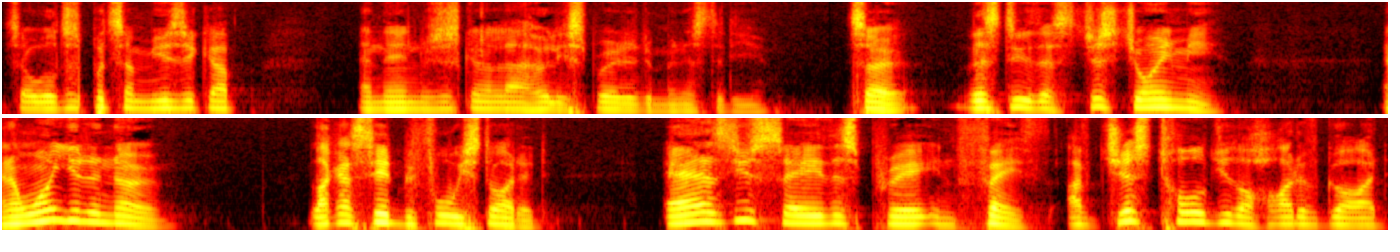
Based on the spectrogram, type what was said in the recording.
So we'll just put some music up and then we're just going to allow Holy Spirit to minister to you. So let's do this. Just join me. And I want you to know, like I said before we started, as you say this prayer in faith, I've just told you the heart of God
